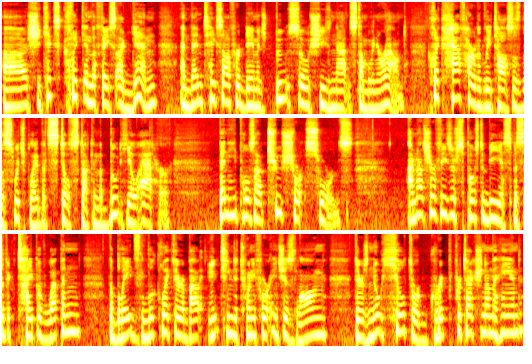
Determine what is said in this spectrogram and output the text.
Uh, she kicks Click in the face again and then takes off her damaged boot so she's not stumbling around. Click half heartedly tosses the switchblade that's still stuck in the boot heel at her. Then he pulls out two short swords. I'm not sure if these are supposed to be a specific type of weapon. The blades look like they're about 18 to 24 inches long. There's no hilt or grip protection on the hand.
